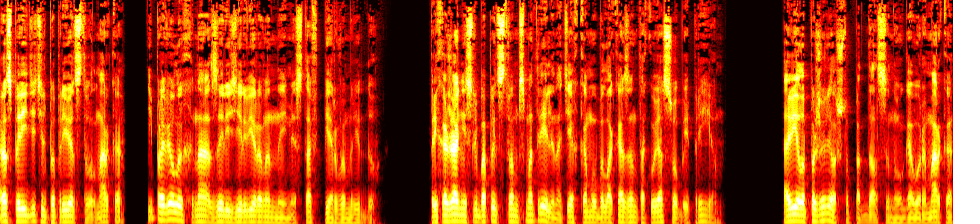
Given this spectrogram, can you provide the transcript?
Распорядитель поприветствовал Марка и провел их на зарезервированные места в первом ряду. Прихожане с любопытством смотрели на тех, кому был оказан такой особый прием. Авила пожалел, что поддался на уговоры Марка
